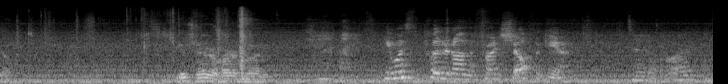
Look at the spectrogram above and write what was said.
Yeah. It's had a hard life. He wants to put it on the front shelf again. To the hard line.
